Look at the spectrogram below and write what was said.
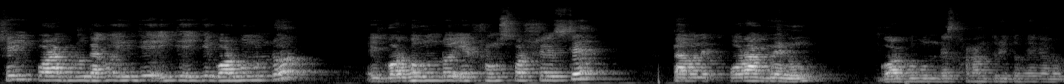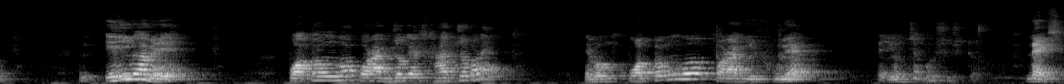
সেই পরাগরেণু দেখো, এই যে এই যে এই যে গর্ভমুণ্ড, এই গর্ভমুণ্ড এর সংস্পর্শে এসছে, তার মানে পরাগরেণু গর্ভমুণ্ডে স্থানান্তরিত হয়ে গেল। এইভাবে পতঙ্গ পরাগযোগের সাহায্য করে এবং পতঙ্গ পরাগী ফুলের এই হচ্ছে বৈশিষ্ট্য। নেক্সট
